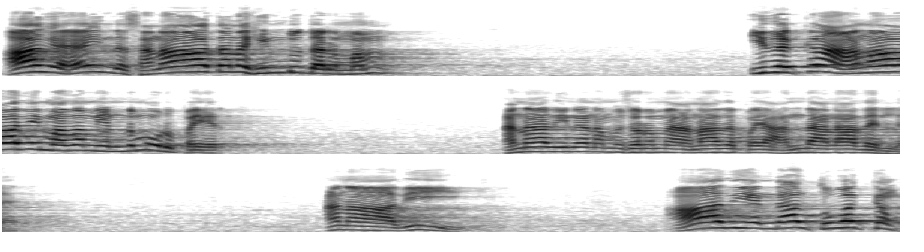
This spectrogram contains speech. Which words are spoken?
ஆக இந்த சனாதன ஹிந்து தர்மம் இதற்கு அனாதி மதம் என்றும் ஒரு பெயர். அனாதினா நம்ம சொல்றோமே அனாத பெயர் அந்த அனாதை இல்லை. அனாதி. ஆதி என்றால் துவக்கம்.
